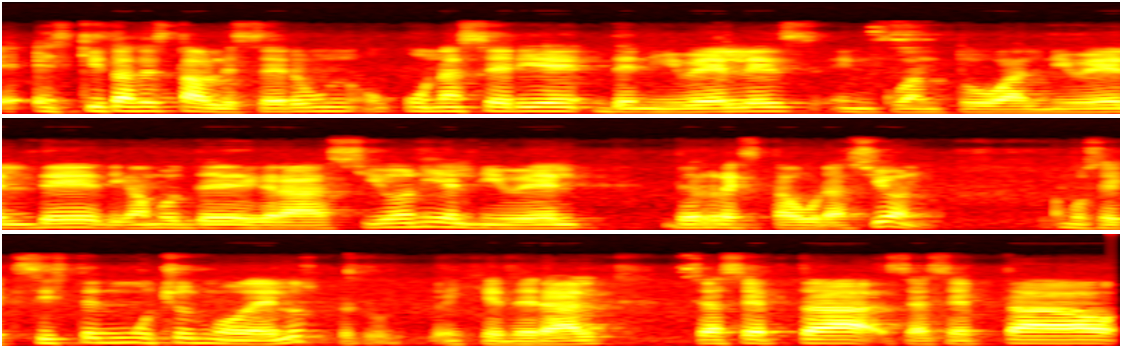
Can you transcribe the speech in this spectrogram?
es quizás establecer un, una serie de niveles en cuanto al nivel de, digamos, de degradación y el nivel de restauración. Vamos, existen muchos modelos, pero en general se acepta, se acepta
